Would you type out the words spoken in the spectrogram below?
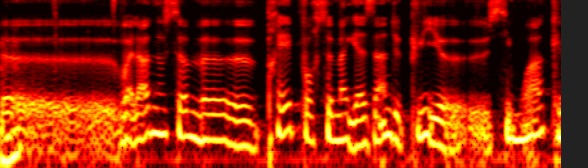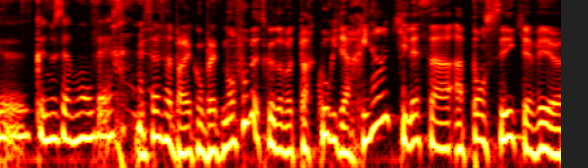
euh, voilà, nous sommes prêts pour ce magasin depuis euh, six mois que, que nous avons ouvert. Mais ça, ça paraît complètement fou parce que dans votre parcours, il n'y a rien qui laisse à, à penser qu'il y avait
